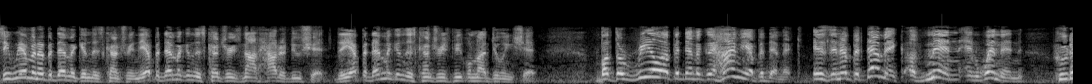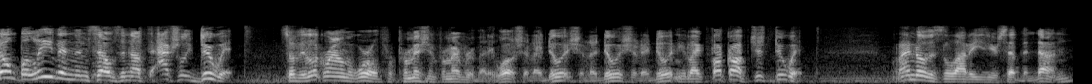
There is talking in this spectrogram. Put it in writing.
See, we have an epidemic in this country, and the epidemic in this country is not how to do shit. The epidemic in this country is people not doing shit. But the real epidemic behind the epidemic is an epidemic of men and women who don't believe in themselves enough to actually do it. So they look around the world for permission from everybody. Well, should I do it? Should I do it? Should I do it? And you're like, fuck off, just do it. But I know this is a lot easier said than done.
